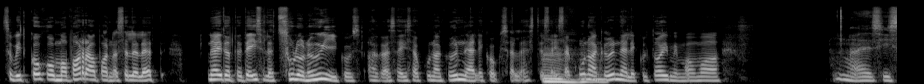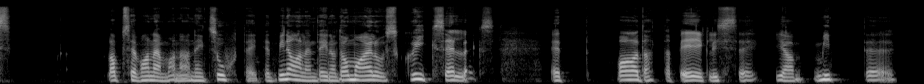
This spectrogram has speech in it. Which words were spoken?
sa võid kogu oma vara panna sellele, et näidata teisele, et sul on õigus, aga sa ei saa kunagi õnnelikuks sellest ja sa ei saa mhm. kunagi õnnelikult toimima oma äh, siis lapsevanemana neid suhteid, nii et mina olen teinud oma elus kõik selleks, et vaadata peeglisse ja mitte,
